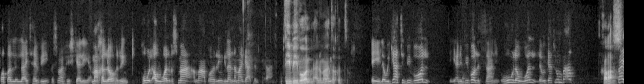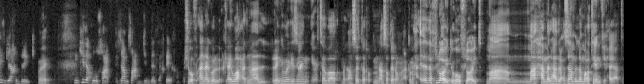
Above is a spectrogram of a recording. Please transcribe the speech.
بطل ال light heavy بس ما في إشكالية. ما خلوه ال Ring. هو الأول بس ما ما أعطوه ال Ring لأنه ما قاتل الثاني. في بيفول على ما أعتقد. إي لو يقاتل بيفول يعني بيفول الثاني. وهو الأول لو يقاتلون بعض خلاص. الفايز بياخذ Ring إيه من كذا هو صعب حزام صعب جدا تحقيقه. شوف أنا أقول لك أي واحد مع ال Ring Magazine يعتبر من أساطير من أساطير الملاكمة. إذا فلويد وهو فلويد ما ما حمل هذا الحزام إلا مرتين في حياته.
